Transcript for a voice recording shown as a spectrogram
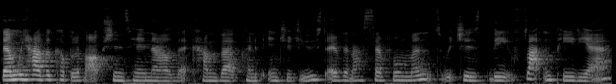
Then we have a couple of options here now that Canva have kind of introduced over the last several months, which is the flatten PDF,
